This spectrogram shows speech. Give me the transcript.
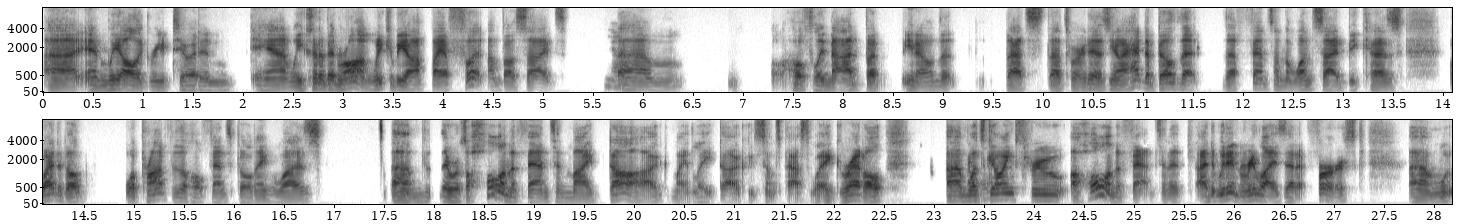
uh, and we all agreed to it. And and we could have been wrong. We could be off by a foot on both sides. Um, hopefully not, but you know that that's that's where it is. You know, I had to build that the fence on the one side because well, I had to build. What prompted the whole fence building was um, there was a hole in the fence, and my dog, my late dog, who since passed away, Gretel, um, was going through a hole in the fence, and it I, we didn't realize that at first. Um, we,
